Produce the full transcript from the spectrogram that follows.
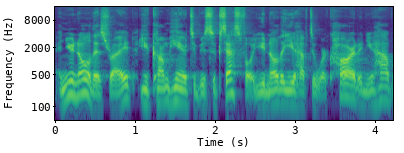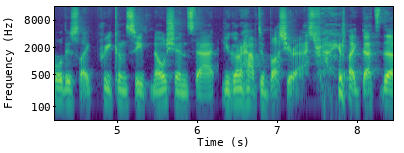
and you know this this, right? You come here to be successful. You know that you have to work hard and you have all these like preconceived notions that you're going to have to bust your ass, right? like that's the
